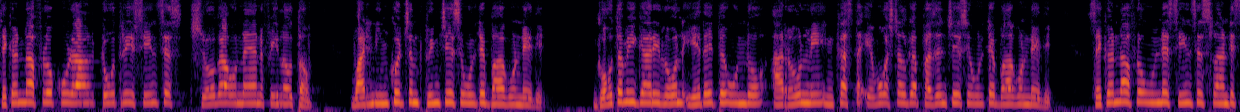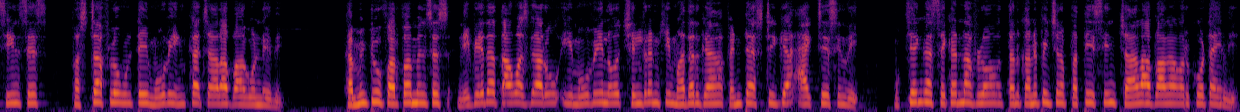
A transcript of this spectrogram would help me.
సెకండ్ హాఫ్లో కూడా టూ త్రీ సీన్సెస్ స్లోగా ఉన్నాయని ఫీల్ అవుతాం. వాటిని ఇంకొంచెం ట్రిమ్ చేసి ఉంటే బాగుండేది. గౌతమి గారి రోల్ ఏదైతే ఉందో ఆ రోల్ని ఇంకాస్త ఎమోషనల్గా ప్రజెంట్ చేసి ఉంటే బాగుండేది. సెకండ్ హాఫ్లో ఉండే సీన్సెస్ లాంటి సీన్సెస్ ఫస్ట్ హాఫ్లో ఉంటే మూవీ ఇంకా చాలా బాగుండేది. Coming to performances Nivetha Thomas గారు ఈ మూవీలో చిల్డ్రన్ మదర్గా మదర్గా యాక్ట్ చేసింది. ముఖ్యంగా సెకండ్ హాఫ్లో తనకు తను కనిపించిన ప్రతి సీన్ చాలా బాగా వర్కౌట్ అయింది.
